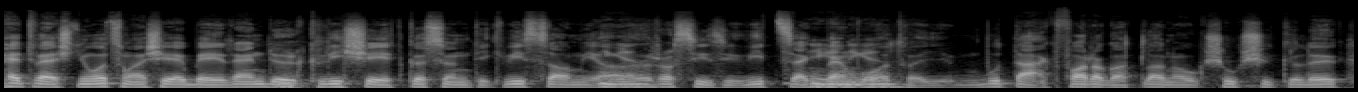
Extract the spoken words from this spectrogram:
70-es, 80-as években egy rendőr klisét köszöntik vissza, ami igen. a rossz ízű viccekben igen, volt, igen. hogy buták, faragatlanok, suksükölők,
